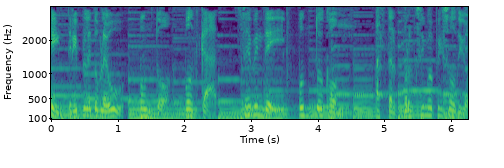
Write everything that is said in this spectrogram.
en www.podcast7day.com. Hasta el próximo episodio.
